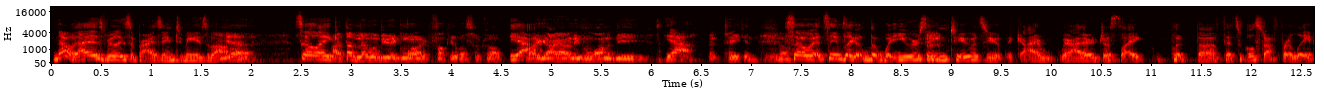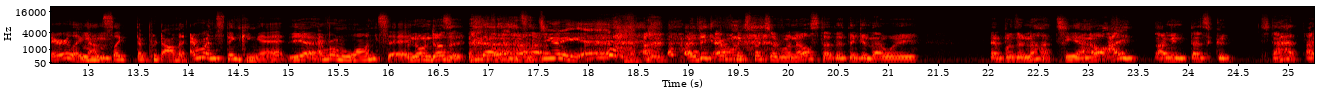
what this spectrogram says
no, that is really surprising to me as well. Yeah. So like, I thought men would be like more like fuck it, let's hook up. Yeah. Like I don't even want to be yeah. uh, taken. You know. So it seems like the, what you were saying too is you like I rather just like put the physical stuff for later. Like that's like the predominant. Everyone's thinking it. Mm-hmm. Yeah. Everyone wants it. But no one does it. no one's doing it. I think everyone expects everyone else that they're thinking that way, and but they're not. Yeah. You know, I I mean that's good stat. I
